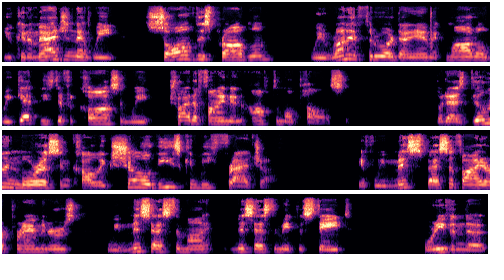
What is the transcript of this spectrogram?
You can imagine that we solve this problem, we run it through our dynamic model, we get these different costs, and we try to find an optimal policy. But as Dylan Morris and colleagues show, these can be fragile. If we misspecify our parameters, we misestimate, misestimate the state, or even the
